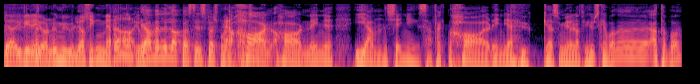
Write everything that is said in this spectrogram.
Vil det Men- gjøre den umulig å synge med på? Ja. Ja, men la meg stille spørsmålet. Ja, har, den- har den den eh, gjenkjenningseffekten? Har den det hooket som gjør at vi husker på den etterpå?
